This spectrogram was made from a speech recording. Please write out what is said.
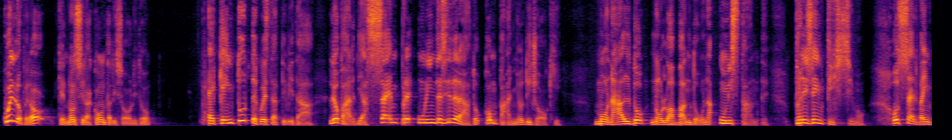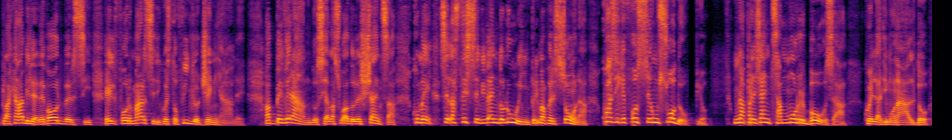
Quello però che non si racconta di solito è che in tutte queste attività Leopardi ha sempre un indesiderato compagno di giochi. Monaldo non lo abbandona un istante, presentissimo. Osserva implacabile l'evolversi e il formarsi di questo figlio geniale, abbeverandosi alla sua adolescenza come se la stesse vivendo lui in prima persona, quasi che fosse un suo doppio. Una presenza morbosa, quella di Monaldo,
